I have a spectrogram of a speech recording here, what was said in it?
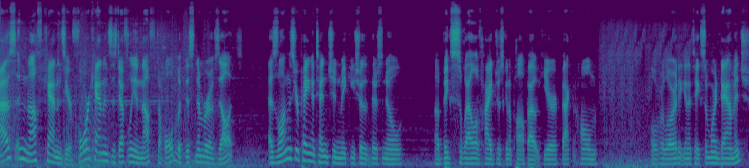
Has enough cannons here. Four cannons is definitely enough to hold with this number of zealots. As long as you're paying attention, making sure that there's no a big swell of Hydra's gonna pop out here back at home. Overlord, you're gonna take some more damage.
